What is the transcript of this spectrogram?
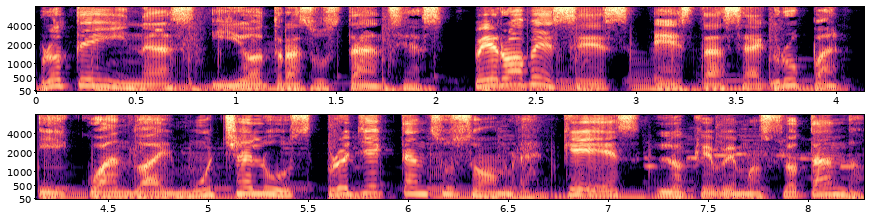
proteínas y otras sustancias. Pero a veces estas se agrupan y cuando hay mucha luz proyectan su sombra, que es lo que vemos flotando.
